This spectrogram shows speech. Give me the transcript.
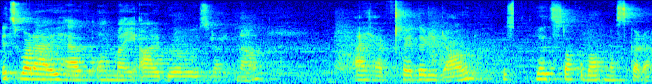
it's what I have on my eyebrows right now I have feathered it out let's talk about mascara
